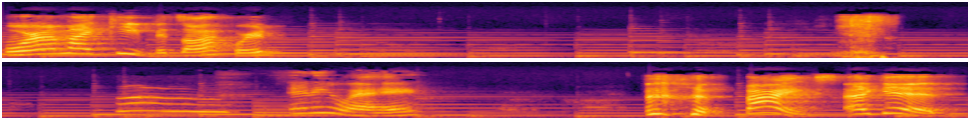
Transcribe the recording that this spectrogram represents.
Or I might keep. It's awkward. Anyway, Bikes again.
